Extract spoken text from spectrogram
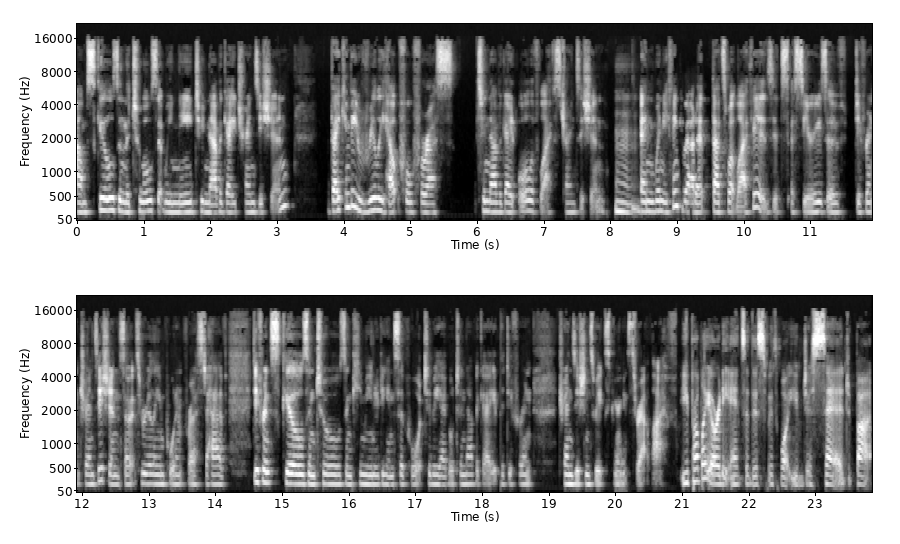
um, skills and the tools that we need to navigate transition, they can be really helpful for us to navigate all of life's transition. Mm. And when you think about it, that's what life is it's a series of different transitions. So it's really important for us to have different skills and tools and community and support to be able to navigate the different transitions we experience throughout life. You probably already answered this with what you've just said, but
